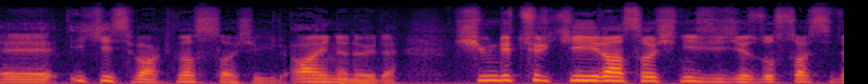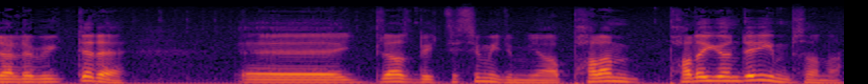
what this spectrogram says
Ee, ikisi bak nasıl savaşa giriyor. Aynen öyle. Şimdi Türkiye-İran savaşını izleyeceğiz dostlar sizlerle birlikte de. Ee, biraz beklese miydim ya? Para, para göndereyim sana?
